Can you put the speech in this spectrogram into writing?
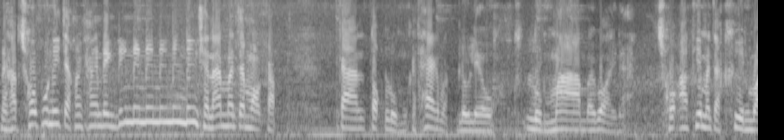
นะครับโชคพวกนี้จะค่อนข้างเด้งดิ้งดิ้งดิ้งดิ้งดิ้งดิ้งฉะนั้นมันจะเหมาะกับการตกหลุมกระแทกแบบเร็วๆ หลุมมาบ่อยๆเนี่ยโชคอัพที่มันจะคืนไว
